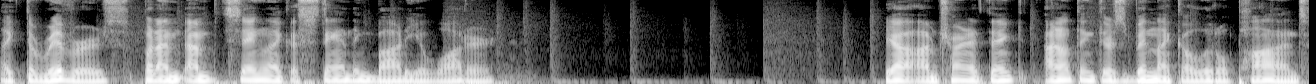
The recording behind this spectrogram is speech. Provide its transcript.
Like the rivers, but I'm I'm saying like a standing body of water. Yeah, I'm trying to think. I don't think there's been like a little pond.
